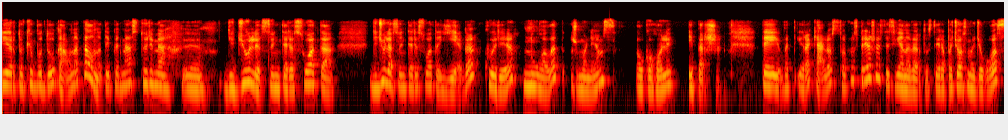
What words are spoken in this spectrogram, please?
ir tokiu būdu gauna pelną. Taip kad mes turime e, didžiulį suinteresuotą, didžiulę suinteresuotą jėgą, kuri nuolat žmonėms alkoholį įperša. Tai vat, yra kelios tokios priežastys. Viena vertus, tai yra pačios medžiagos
